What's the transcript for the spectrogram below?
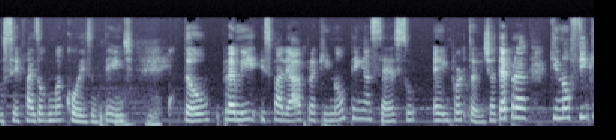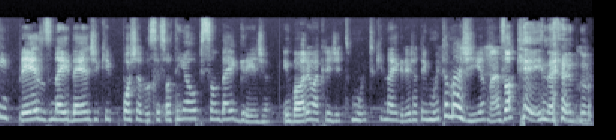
você faz alguma coisa, entende? Então, pra mim, espalhar pra quem não tem acesso é importante. Até pra que não fiquem presos na ideia de que, poxa, você só tem a opção da igreja. Embora eu acredito muito que na igreja tem muita magia, mas ok, né? Não-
